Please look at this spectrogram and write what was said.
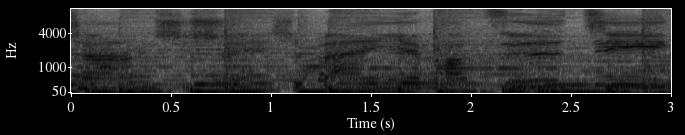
场戏，随时扮演好自己，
